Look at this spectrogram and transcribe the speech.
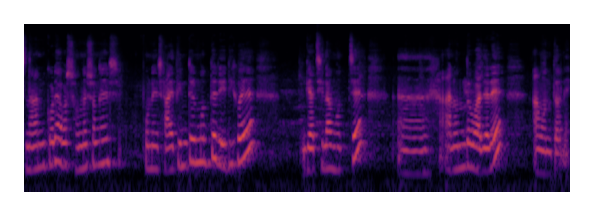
স্নান করে আবার সঙ্গে সঙ্গে পৌনে সাড়ে তিনটের মধ্যে রেডি হয়ে গেছিলাম হচ্ছে আনন্দবাজারে আমন্ত্রণে।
